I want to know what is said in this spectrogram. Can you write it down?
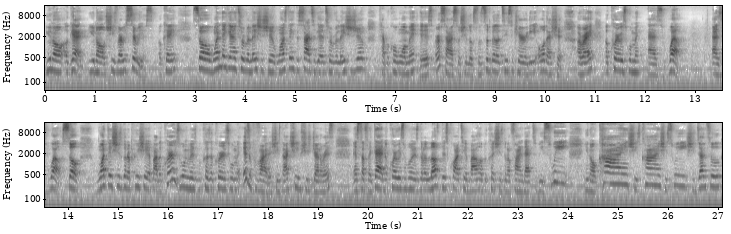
you know again you know she's very serious okay? So when they get into a relationship once they decide to get into a relationship capricorn woman is earth sign so she looks for stability security all that shit all right? Aquarius woman as well as well. So one thing she's gonna appreciate about Aquarius woman is because Aquarius woman is a provider. She's not cheap, she's generous and stuff like that. And Aquarius woman is gonna love this quality about her because she's gonna find that to be sweet, you know, kind. She's kind, she's sweet, she's gentle,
